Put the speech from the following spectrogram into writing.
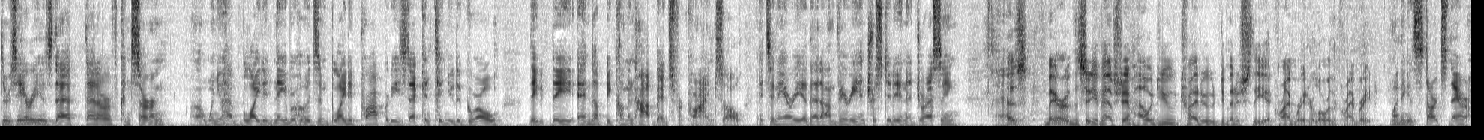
there's areas that, that are of concern uh, when you have blighted neighborhoods and blighted properties that continue to grow, they, they end up becoming hotbeds for crime. So it's an area that I'm very interested in addressing. As mayor of the city of Amsterdam, how would you try to diminish the uh, crime rate or lower the crime rate? Well, I think it starts there.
